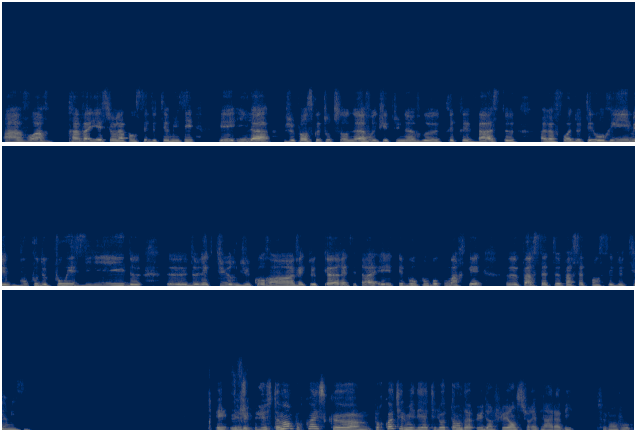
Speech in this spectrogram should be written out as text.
à avoir travaillé sur la pensée de Tirmizi et il a, je pense que toute son œuvre, qui est une œuvre très très vaste, à la fois de théorie, mais beaucoup de poésie, de, euh, lecture du Coran avec le cœur, etc., et était beaucoup beaucoup marqué euh, par cette par cette pensée de Tirmizi. Et justement, pourquoi est-ce que euh, pourquoi Tirmidhi a-t-il autant eu d'influence sur Ibn Arabi, selon vous?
